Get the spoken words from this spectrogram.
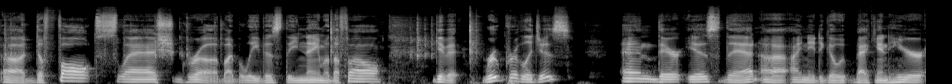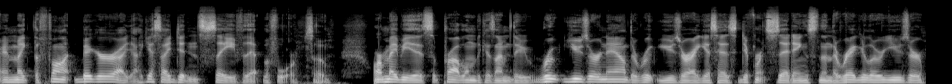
uh, default slash grub, I believe is the name of the file. Give it root privileges. And there is that. Uh, I need to go back in here and make the font bigger. I, I, guess I didn't save that before. So, or maybe it's a problem because I'm the root user now. The root user, I guess, has different settings than the regular user.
